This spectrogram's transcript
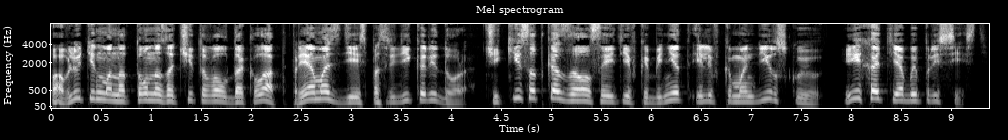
Павлютин монотонно зачитывал доклад прямо здесь, посреди коридора. Чекис отказался идти в кабинет или в командирскую и хотя бы присесть.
